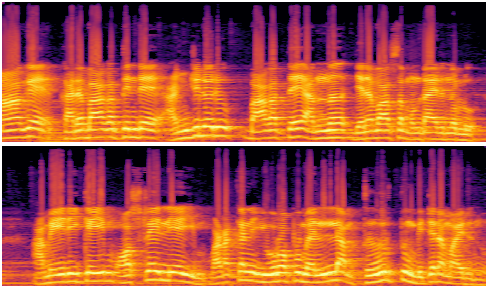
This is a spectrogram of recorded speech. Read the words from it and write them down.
ആകെ കരഭാഗത്തിന്റെ അഞ്ചിലൊരു ഭാഗത്തെ അന്ന് ജനവാസം ഉണ്ടായിരുന്നുള്ളൂ അമേരിക്കയും ഓസ്ട്രേലിയയും വടക്കൻ യൂറോപ്പുമെല്ലാം തീർത്തും വിജനമായിരുന്നു.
